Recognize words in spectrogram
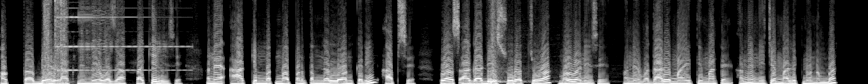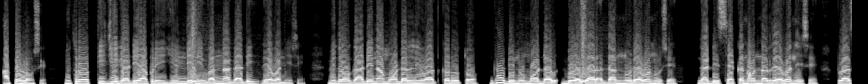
ફક્ત બે લાખ ને નેવ હજાર રાખેલી છે અને આ કિંમતમાં પણ તમને લોન કરી આપશે. પ્લસ આ ગાડી સુરત જોવા મળવાની છે અને વધારે માહિતી માટે અમે નીચે માલિકનો નંબર આપેલો છે. મિત્રો, ત્રીજી ગાડી આપણી હિન્દીની વર્ના ગાડી રહેવાની છે. મિત્રો, ગાડીના મોડલની વાત કરું તો ગાડીનું મોડલ બે હજાર અઢારનું રહેવાનું છે. ગાડી સેકન્ડ ઓનર રહેવાની છે. પ્લસ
